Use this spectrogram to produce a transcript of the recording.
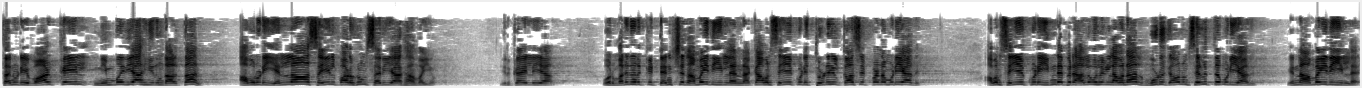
தன்னுடைய வாழ்க்கையில் நிம்மதியாக இருந்தால்தான் அவருடைய எல்லா செயல்பாடுகளும் சரியாக அமையும். இருக்கா இல்லையா? ஒரு மனிதனுக்கு டென்ஷன் அமைதி இல்லைன்னாக்கா அவன் செய்யக்கூடிய தொழில் கான்சென்ட் பண்ண முடியாது. அவன் செய்யக்கூடிய இன்ன பிற அலுவல்கள் அவனால் முழு கவனம் செலுத்த முடியாது. என்ன அமைதி இல்லை.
